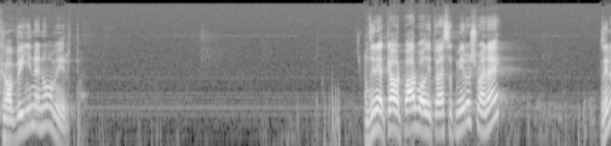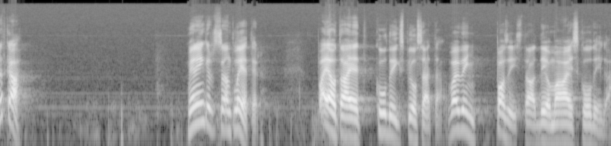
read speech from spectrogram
ka viņi nenomirtu. Un ziniet, kā var pārbaudīt, vai esat miruši vai ne? Ziniet kā? Viena interesanta lieta ir. Pajautājiet kuldīgas pilsētā, vai viņi pazīst tādu Dievu mājas kuldīgā.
